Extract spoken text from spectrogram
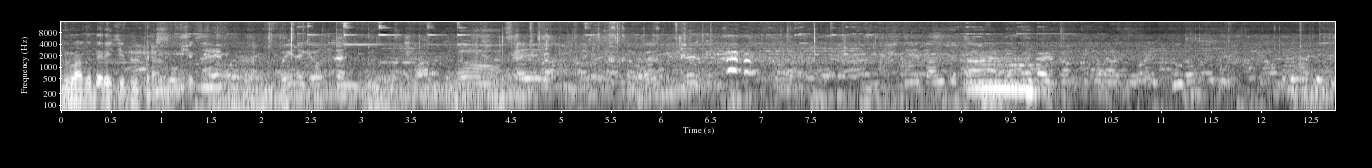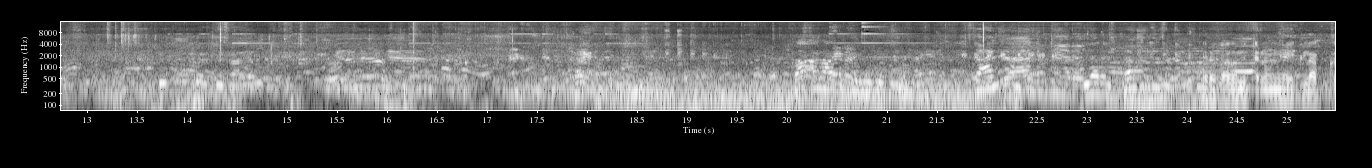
वागदरेचे वागदऱ्याचे मित्रांनो बघू शकता तर बघा मित्रांनो एक लाख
